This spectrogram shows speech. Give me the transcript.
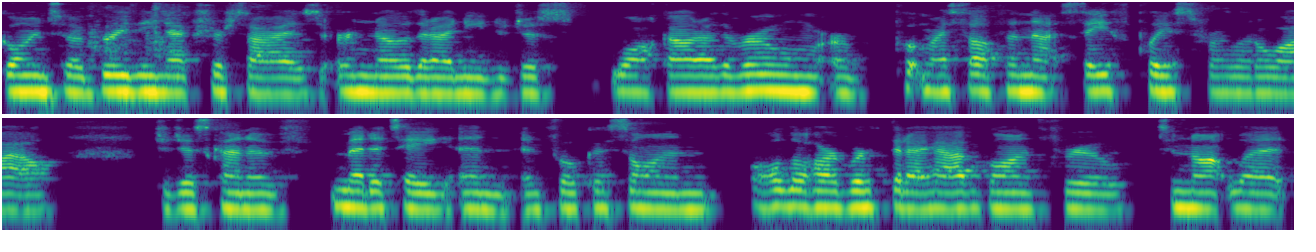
go into a breathing exercise or know that I need to just walk out of the room or put myself in that safe place for a little while to just kind of meditate and, and focus on all the hard work that I have gone through to not let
